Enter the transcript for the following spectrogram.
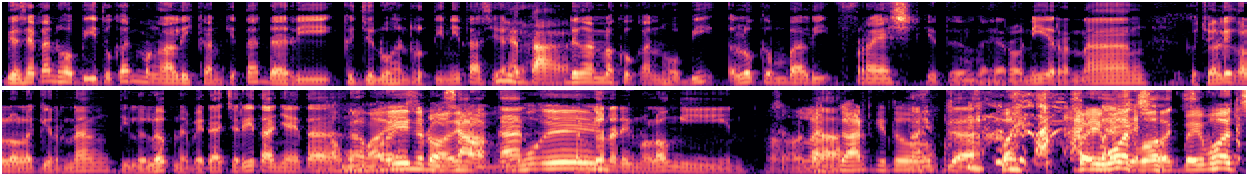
biasanya kan hobi itu kan mengalihkan kita dari kejenuhan rutinitas ya. Iya. Dengan melakukan hobi lo kembali fresh gitu. Kayak Roni renang, kecuali kalau lagi renang tilelep nah beda ceritanya itu. Misalkan aku, eh. tapi kan ada yang nolongin. Lifeguard gitu. Lifeguard. By, by watch, by watch.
